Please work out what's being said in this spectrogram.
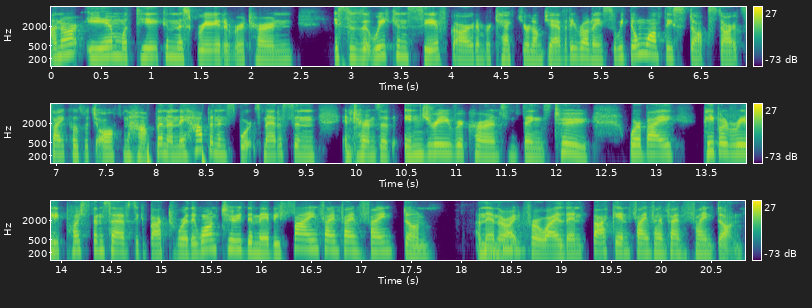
And our aim with taking this graded return is so that we can safeguard and protect your longevity running. So we don't want these stop start cycles, which often happen. And they happen in sports medicine in terms of injury recurrence and things too, whereby people really push themselves to get back to where they want to. They may be fine, fine, fine, fine, done. And then mm-hmm. they're out for a while, then back in, fine, fine, fine, fine, done.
